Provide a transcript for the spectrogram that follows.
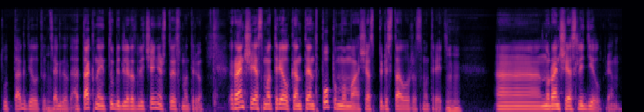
тут так делают, тут так делают. А так на ютубе для развлечения что я смотрю? Раньше я смотрел контент поп ММА, сейчас перестал уже смотреть. А, ну, раньше я следил прям,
